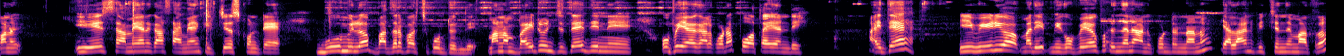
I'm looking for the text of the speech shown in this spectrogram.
మనం ఏ సమయానికి ఆ సమయానికి ఇచ్చేసుకుంటే భూమిలో భద్రపరుచుకుంటుంది. మనం బయట ఉంచితే దీన్ని ఉపయోగాలు కూడా పోతాయండి. అయితే ఈ వీడియో మరి మీకు ఉపయోగపడిందని అనుకుంటున్నాను. ఎలా అనిపించింది మాత్రం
